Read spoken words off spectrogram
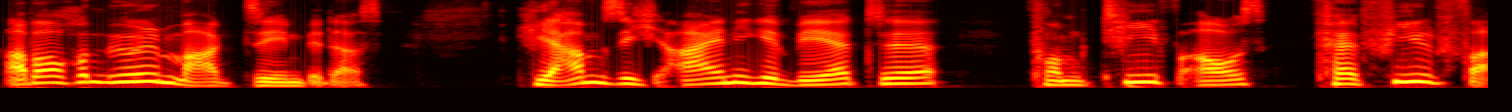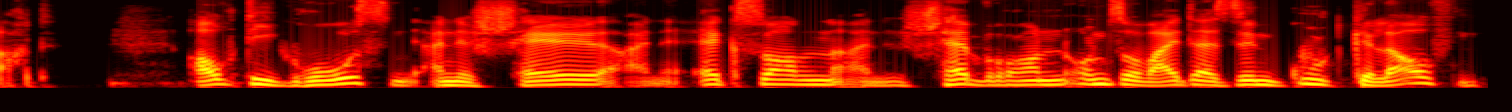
Aber auch im Ölmarkt sehen wir das. Hier haben sich einige Werte vom Tief aus vervielfacht. Auch die großen, eine Shell, eine Exxon, eine Chevron und so weiter sind gut gelaufen.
